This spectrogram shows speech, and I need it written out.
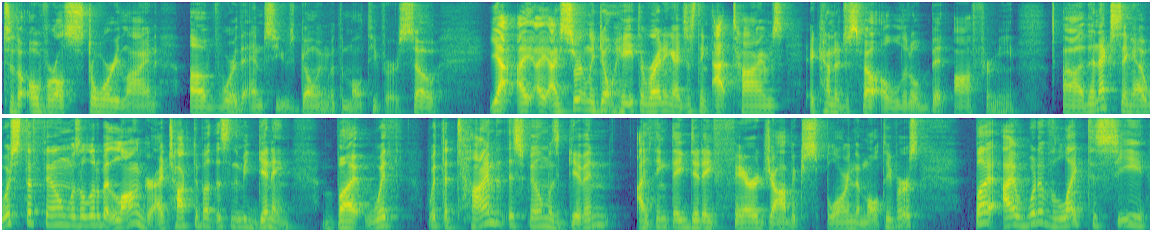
to the overall storyline of where the MCU is going with the multiverse. So, yeah, I, I, I certainly don't hate the writing. I just think at times it kind of just felt a little bit off for me. Uh, the next thing, I wish the film was a little bit longer. I talked about this in the beginning, but with with the time that this film was given, I think they did a fair job exploring the multiverse but I would have liked to see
